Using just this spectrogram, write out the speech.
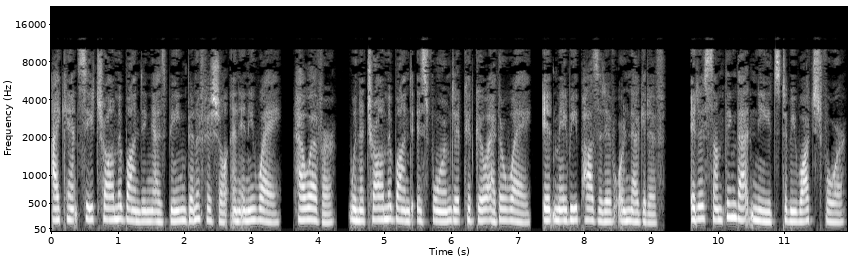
I can't see trauma bonding as being beneficial in any way, however, When a trauma bond is formed, it could go either way, it may be positive or negative. It is something that needs to be watched for,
